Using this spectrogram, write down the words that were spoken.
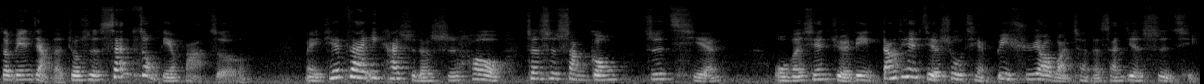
这边讲的就是三重点法则，每天在一开始的时候正式上工。之前，我们先决定当天结束前必须要完成的三件事情。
